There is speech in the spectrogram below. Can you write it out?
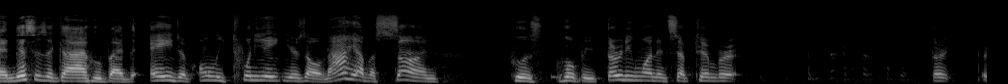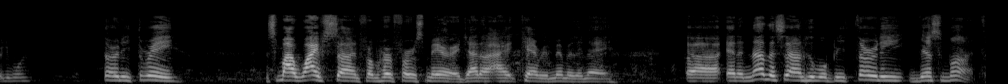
And this is a guy who, by the age of only 28 years old, now I have a son who's who'll be 31 in September 31? 33. It's my wife's son from her first marriage. I, I can't remember the name. Uh, and another son who will be 30 this month.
